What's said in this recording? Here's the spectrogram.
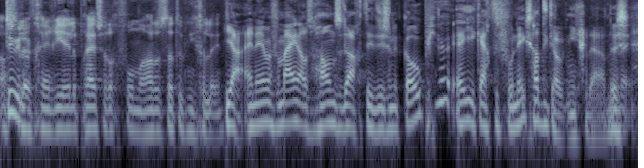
Als Tuurlijk. ze dat geen reële prijs hadden gevonden, hadden ze dat ook niet geleend. Ja, en neem voor mij als Hans dacht, dit is een koopje. Hè, je krijgt het voor niks, had hij het ook niet gedaan. Dus Nee.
